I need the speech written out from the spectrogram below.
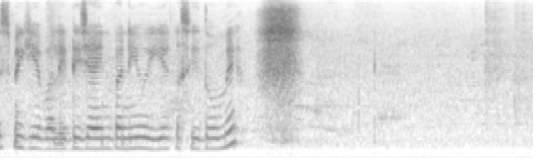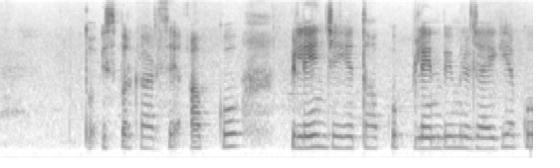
इसमें ये वाली डिज़ाइन बनी हुई है कसीदों में। तो इस प्रकार से आपको प्लेन चाहिए तो आपको प्लेन भी मिल जाएगी, आपको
